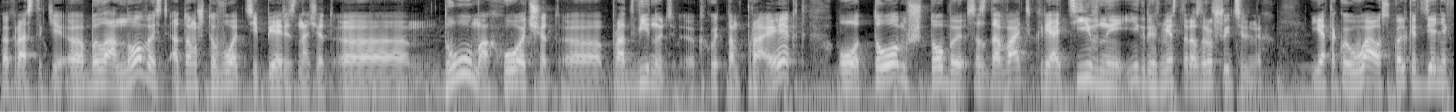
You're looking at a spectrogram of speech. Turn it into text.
как раз-таки э, была новость о том, что вот теперь, значит, э, Дума хочет э, продвинуть какой-то там проект о том, чтобы создавать креативные игры вместо разрушительных. И я такой, вау, сколько денег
